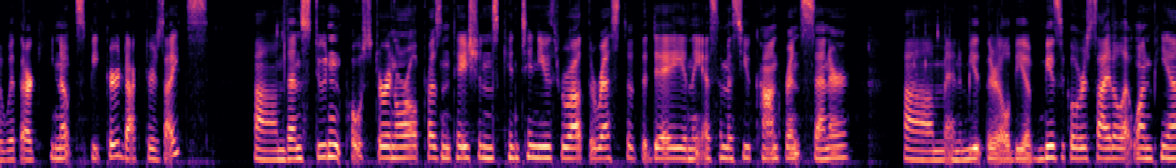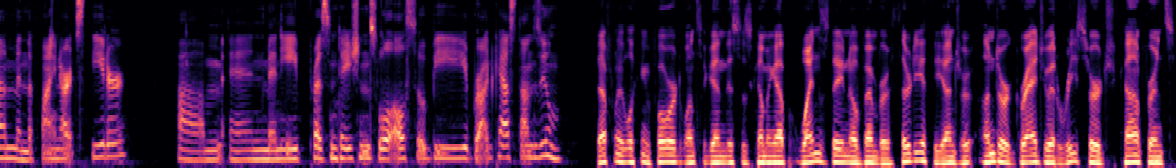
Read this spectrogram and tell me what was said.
uh, with our keynote speaker, Dr. Zeitz. Um, then student poster and oral presentations continue throughout the rest of the day in the SMSU Conference Center. Um, and mu- there will be a musical recital at 1 p.m. in the Fine Arts Theater. Um, and many presentations will also be broadcast on Zoom. Definitely looking forward. Once again, this is coming up Wednesday, November 30th, the under, Undergraduate Research Conference.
